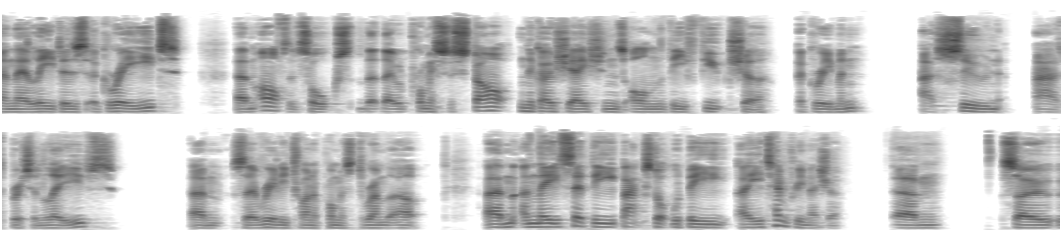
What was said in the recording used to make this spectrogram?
and their leaders agreed um, after the talks that they would promise to start negotiations on the future agreement as soon as Britain leaves. Um, so they're really trying to promise to ramp that up. Um, and they said the backstop would be a temporary measure. Um, so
